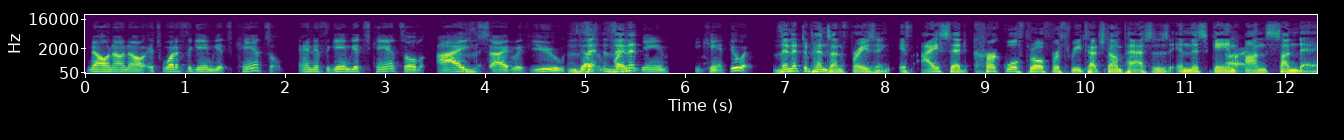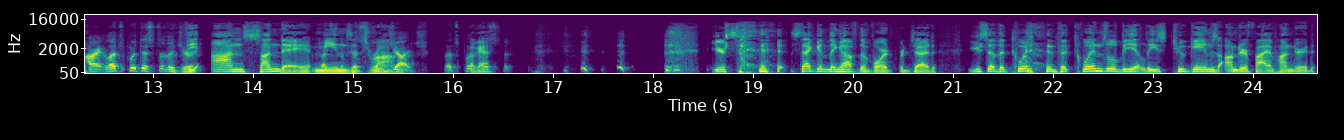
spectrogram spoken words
No, no, no. It's what if the game gets canceled? And if the game gets canceled, I side with you. He doesn't play then the it- game. He can't do it. Then it depends on phrasing. If I said Kirk will throw for three touchdown passes in this game All right. on Sunday, All right, let's put this to the jury. the on Sunday Let's means it's wrong. Judge. Let's put Okay. this. To, Your second thing off the board for Judd, you said the twin the Twins will be at least two games under 500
